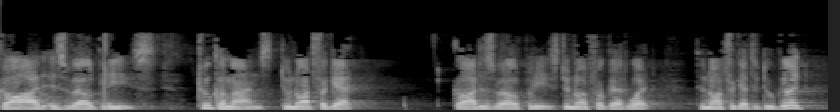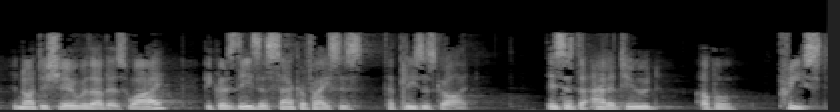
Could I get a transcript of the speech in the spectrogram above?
God is well pleased. Two commands. Do not forget. God is well pleased. Do not forget what? Do not forget to do good. Do not to share with others. Why? Because these are sacrifices that pleases God. This is the attitude of a priest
